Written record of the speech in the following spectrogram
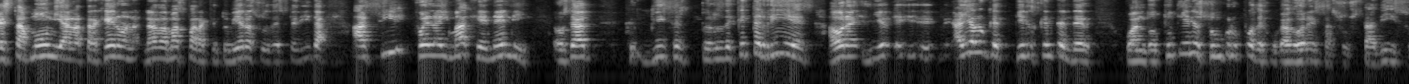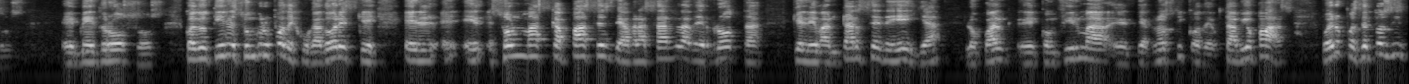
esta momia la trajeron nada más para que tuviera su despedida. Así fue la imagen, Eli. O sea, dices, pero ¿de qué te ríes? Ahora, eh, eh, hay algo que tienes que entender. Cuando tú tienes un grupo de jugadores asustadizos, eh, medrosos, cuando tienes un grupo de jugadores que son más capaces de abrazar la derrota que levantarse de ella, lo cual confirma el diagnóstico de Octavio Paz, bueno, pues entonces,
